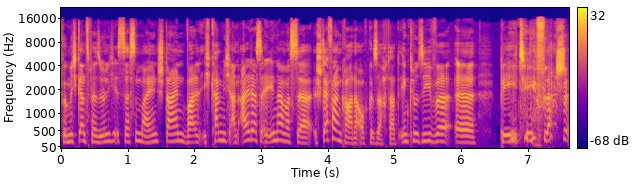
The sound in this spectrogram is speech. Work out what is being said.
Für mich ganz persönlich ist das ein Meilenstein, weil ich kann mich an all das erinnern, was der Stefan gerade auch gesagt hat, inklusive äh, PET-Flasche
